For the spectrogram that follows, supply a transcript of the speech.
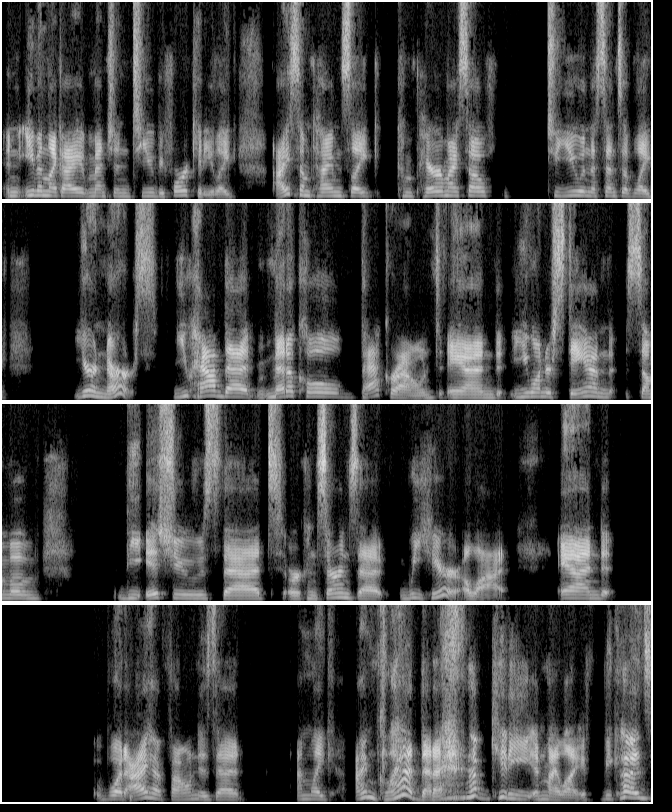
And even like I mentioned to you before, Kitty, like I sometimes like compare myself to you in the sense of like, you're a nurse. You have that medical background and you understand some of the issues that or concerns that we hear a lot. And what I have found is that I'm like, I'm glad that I have Kitty in my life because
